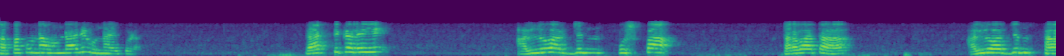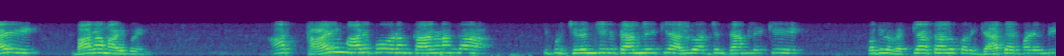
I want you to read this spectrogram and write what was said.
తప్పకుండా ఉండాలి ఉన్నాయి కూడా. ప్రాక్టికలీ అల్లు అర్జున్ పుష్ప తర్వాత అల్లు అర్జున్ స్థాయి బాగా మారిపోయింది. ఆ స్థాయి మారిపోవడం కారణంగా ఇప్పుడు చిరంజీవి ఫ్యామిలీకి అల్లు అర్జున్ ఫ్యామిలీకి కొద్దిగా వ్యత్యాసాలు కొద్ది గ్యాప్ ఏర్పడింది.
